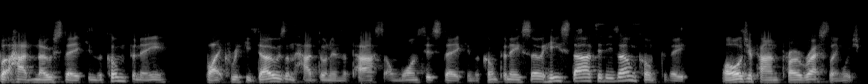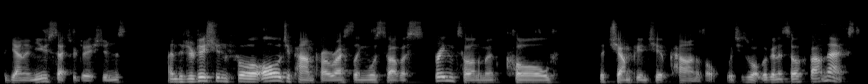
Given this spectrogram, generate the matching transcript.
but had no stake in the company, like Rikidozan had done in the past and wanted stake in the company. So he started his own company, All Japan Pro Wrestling, which began a new set of traditions. And the tradition for All Japan Pro Wrestling was to have a spring tournament called the Championship Carnival, which is what we're going to talk about next.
